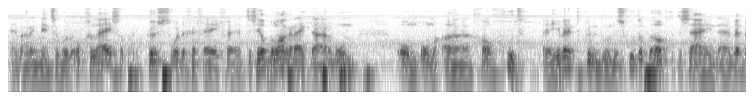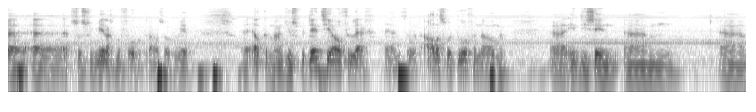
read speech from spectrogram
Hè, waarin mensen worden opgeleid of waarin cursussen worden gegeven. Het is heel belangrijk daarom om, om, om eh, gewoon goed eh, je werk te kunnen doen. Dus goed op de hoogte te zijn. Eh, we hebben, eh, zoals vanmiddag bijvoorbeeld trouwens ook weer, eh, elke maand jurisprudentieoverleg. Hè, dus alles wordt doorgenomen eh, in die zin. Ehm, ehm,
